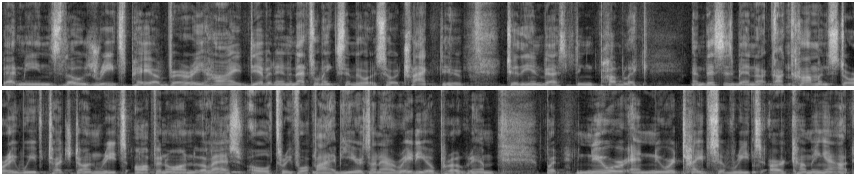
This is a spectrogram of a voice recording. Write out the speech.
That means those REITs pay a very high dividend, and that's what makes them so attractive to the investing public. And this has been a, a, common story. We've touched on REITs off and on the last, oh, three, four, five years on our radio program. But newer and newer types of REITs are coming out.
